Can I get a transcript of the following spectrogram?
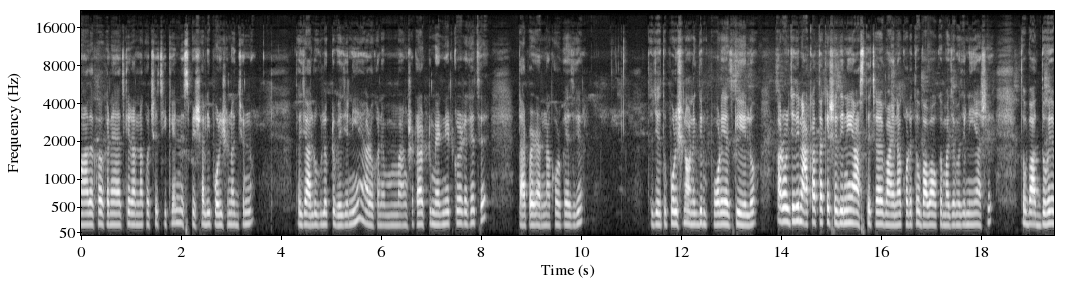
মা দেখো এখানে আজকে রান্না করছে চিকেন স্পেশালি পরিশোনার জন্য। তো এই যে আলুগুলো একটু ভেজে নিয়ে, আর ওখানে মাংসটা একটু ম্যারিনেট করে রেখেছে। তারপরে রান্না করবে আজকে। তো যেহেতু পরিশোনা অনেক দিন পরে আজকে এলো, আর ওর যেদিন আঁকা থাকে সেদিনই আসতে চায়, বায়না করে তো বাবা ওকে মাঝে মাঝে নিয়ে আসে। তো বাধ্য হয়ে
